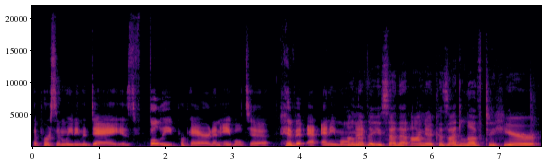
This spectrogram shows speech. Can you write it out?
the person leading the day is fully prepared and able to pivot at any moment. I love that you said that, Anya, because I'd love to hear,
